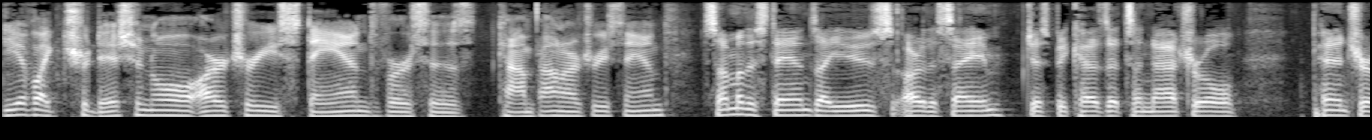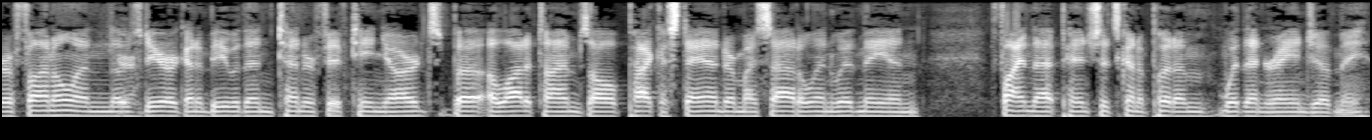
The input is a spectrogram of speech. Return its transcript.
do you have like traditional archery stands versus compound archery stands? Some of the stands I use are the same just because it's a natural pinch or a funnel and those deer are going to be within 10 or 15 yards. But a lot of times I'll pack a stand or my saddle in with me and find that pinch that's going to put them within range of me.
